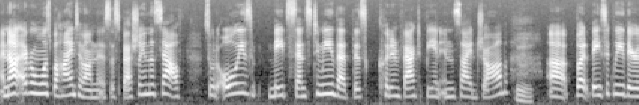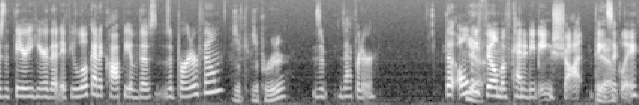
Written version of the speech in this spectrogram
and not everyone was behind him on this, especially in the South. So it always made sense to me that this could, in fact, be an inside job. Uh, but basically, there's a theory here that if you look at a copy of the Zapruder film, Z- Zapruder? Z- Zapruder, the only Yeah. film of Kennedy being shot, Yeah. basically.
